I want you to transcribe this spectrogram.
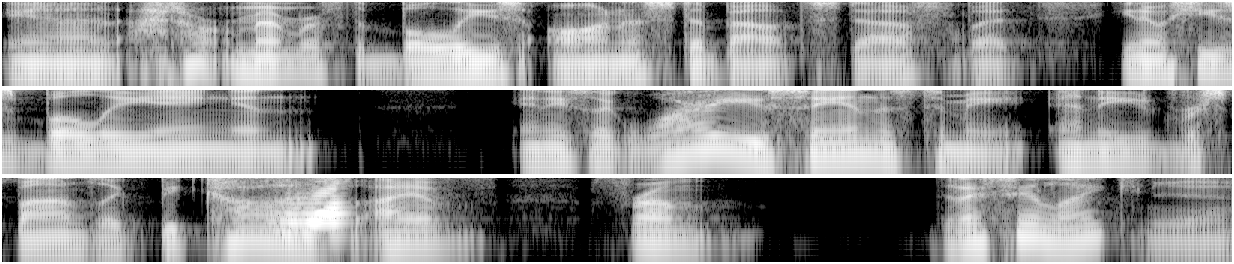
and I don't remember if the bully's honest about stuff, but you know, he's bullying and and he's like, "Why are you saying this to me?" And he responds like, "Because I have from Did I say like? Yeah.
